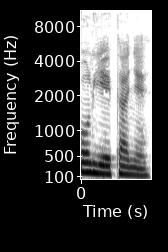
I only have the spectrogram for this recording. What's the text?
polijetanje.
